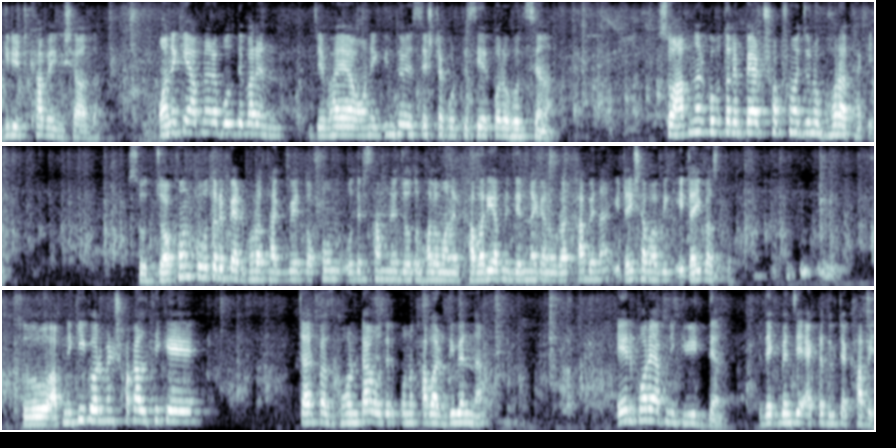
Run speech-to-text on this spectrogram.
গ্রিট খাবে ইনশাআল্লাহ। অনেকে আপনারা বলতে পারেন যে, ভাইয়া অনেক দিন ধরে চেষ্টা করতেছি, এরপরে হচ্ছে না। সো আপনার কবুতরের প্যাট সবসময়ের জন্য ভরা থাকে। সো যখন কবুতরের পেট ভরা থাকবে, তখন ওদের সামনে যত ভালো মানের খাবারই আপনি দেন না কেন, ওরা খাবে না, এটাই স্বাভাবিক, এটাই বাস্তব। তো আপনি কি করবেন, সকাল থেকে চার পাঁচ ঘণ্টা ওদের কোনো খাবার দিবেন না। এরপরে আপনি গ্রিড দেন। দেখবেন যে একটা, দুইটা খাবে।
